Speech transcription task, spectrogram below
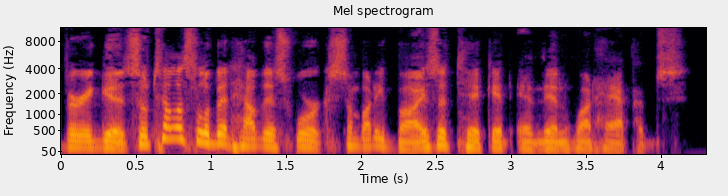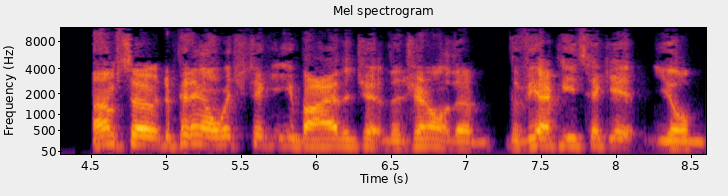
Very good. So tell us a little bit how this works. Somebody buys a ticket and then what happens? Um, so depending on which ticket you buy, the the general the the VIP ticket, you'll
